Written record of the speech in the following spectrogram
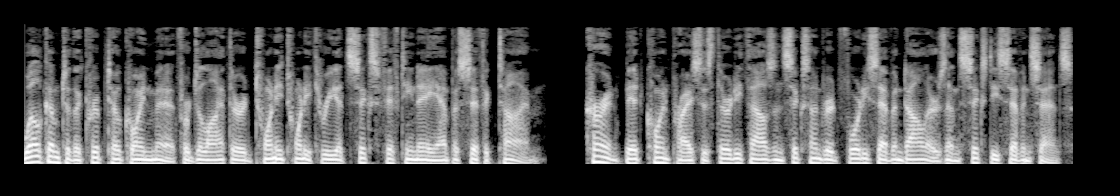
Welcome to the Crypto Coin Minute for July 3, 2023 at 6:15 a.m. Pacific Time. Current Bitcoin price is $30,647.67,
